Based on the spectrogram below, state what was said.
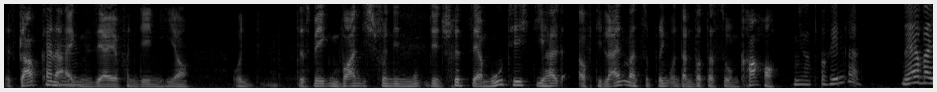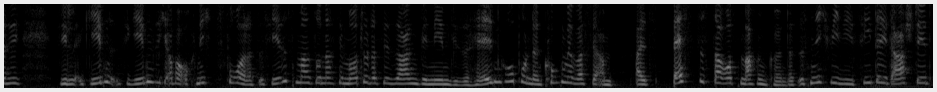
Es gab keine eigene Serie von denen hier. Und deswegen waren die schon den, den Schritt sehr mutig, die halt auf die Leinwand zu bringen und dann wird das so ein Kracher. Ja. Auf jeden Fall. Naja, weil sie, sie, geben, sie geben sich aber auch nichts vor. Das ist jedes Mal so nach dem Motto, dass sie sagen, wir nehmen diese Heldengruppe und dann gucken wir, was wir am, als Bestes daraus machen können. Das ist nicht wie die CD da steht,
